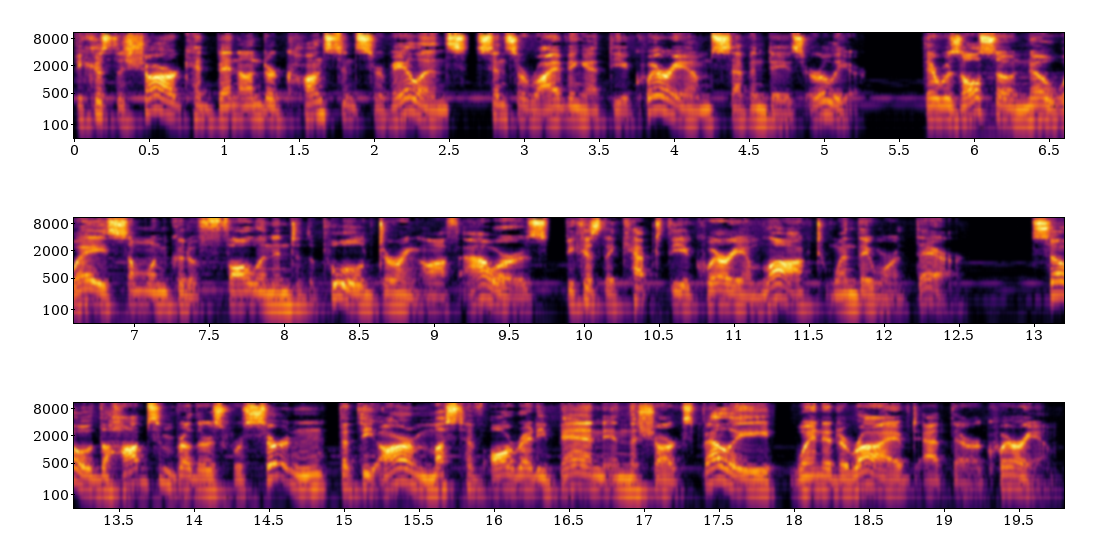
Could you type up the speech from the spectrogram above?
because the shark had been under constant surveillance since arriving at the aquarium seven days earlier. There was also no way someone could have fallen into the pool during off hours because they kept the aquarium locked when they weren't there. So the Hobson brothers were certain that the arm must have already been in the shark's belly when it arrived at their aquarium.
